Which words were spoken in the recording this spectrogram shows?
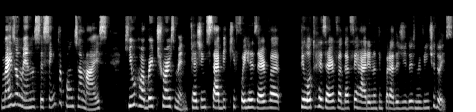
mais ou menos 60 pontos a mais que o Robert Schwarzman, que a gente sabe que foi reserva, piloto reserva da Ferrari na temporada de 2022.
